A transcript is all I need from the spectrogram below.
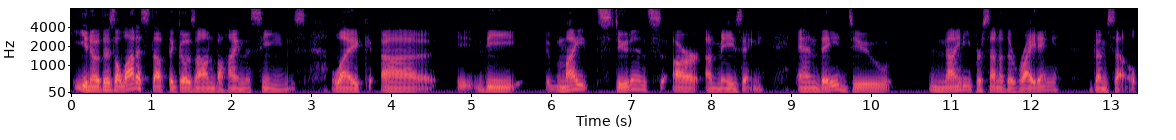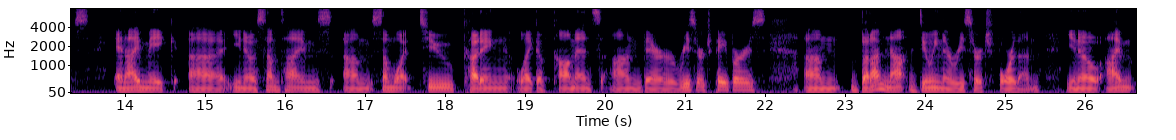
you know, there's a lot of stuff that goes on behind the scenes. Like uh, the my students are amazing, and they do 90% of the writing themselves and I make, uh, you know, sometimes um, somewhat too cutting, like of comments on their research papers, um, but I'm not doing their research for them. You know, I'm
